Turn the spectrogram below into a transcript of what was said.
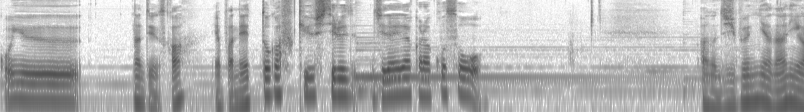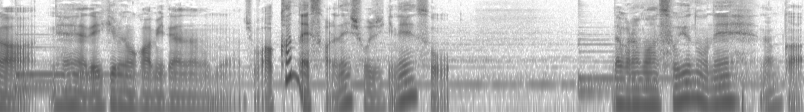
こういう、何て言うんですか？やっぱネットが普及してる時代だからこそあの自分には何がねできるのかみたいなのもちょっと分かんないですからね正直ね。そう。だからまあそういうのをねなんか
